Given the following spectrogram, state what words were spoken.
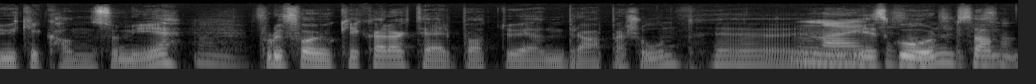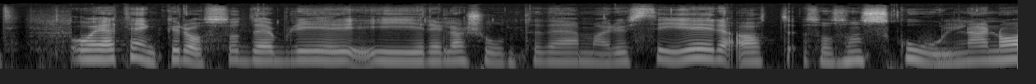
du ikke kan så mye. Mm. For du får jo ikke karakter på at du er en bra person eh, Nei, i skolen. sant, sant? Og jeg tenker også det blir i relasjon til det Marius sier, at sånn som skolen er nå,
